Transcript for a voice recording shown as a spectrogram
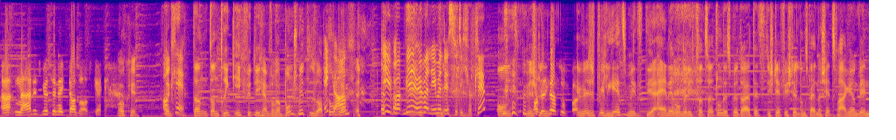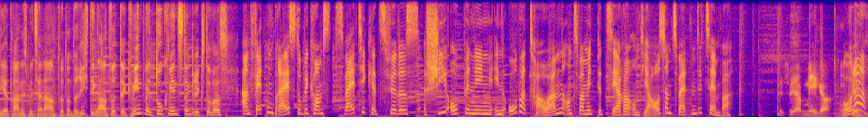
Ah, nein, das wird sich nicht ganz ausgehen. Okay. Dann, Okay. Dann, dann trinke ich für dich einfach einen Punsch mit, das ist überhaupt Ich kein auch. Problem. Ich über, wir übernehmen das für dich, okay? Und wir Oh, spielen, das ist ja super. wir spielen jetzt mit dir eine Runde nicht verzötteln. Das bedeutet, die Steffi stellt uns beiden eine Schätzfrage und wer näher dran ist mit seiner Antwort an der richtigen Antwort, der gewinnt. Wenn du gewinnst, dann kriegst du was. Einen fetten Preis. Du bekommst zwei Tickets für das Ski-Opening in Obertauern und zwar mit Pizzera und Jaus am 2. Dezember. Das wäre mega. Oder?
